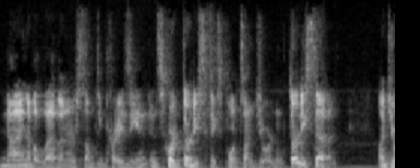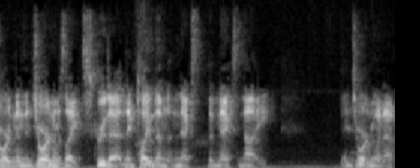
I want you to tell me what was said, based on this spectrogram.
nine of eleven or something crazy, and, and scored thirty six points on Jordan, thirty seven on Jordan, and then Jordan was like, "Screw that," and they played them the next the next night and Jordan went out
